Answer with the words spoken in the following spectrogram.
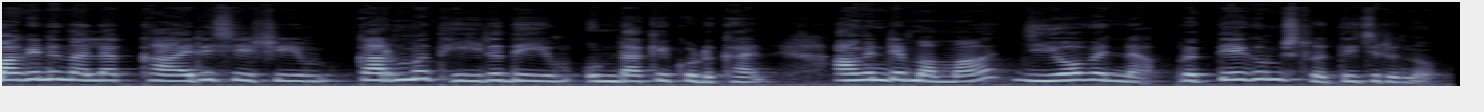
മകന് നല്ല കാര്യശേഷിയും കർമ്മധീരതയും ഉണ്ടാക്കി കൊടുക്കാൻ അവന്റെ മമ്മ ജിയോവെന്ന പ്രത്യേകം ശ്രദ്ധിച്ചിരുന്നു.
